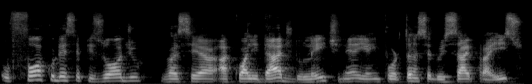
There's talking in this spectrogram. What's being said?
O foco desse episódio vai ser a, a qualidade do leite né, e a importância do ISAI para isso.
